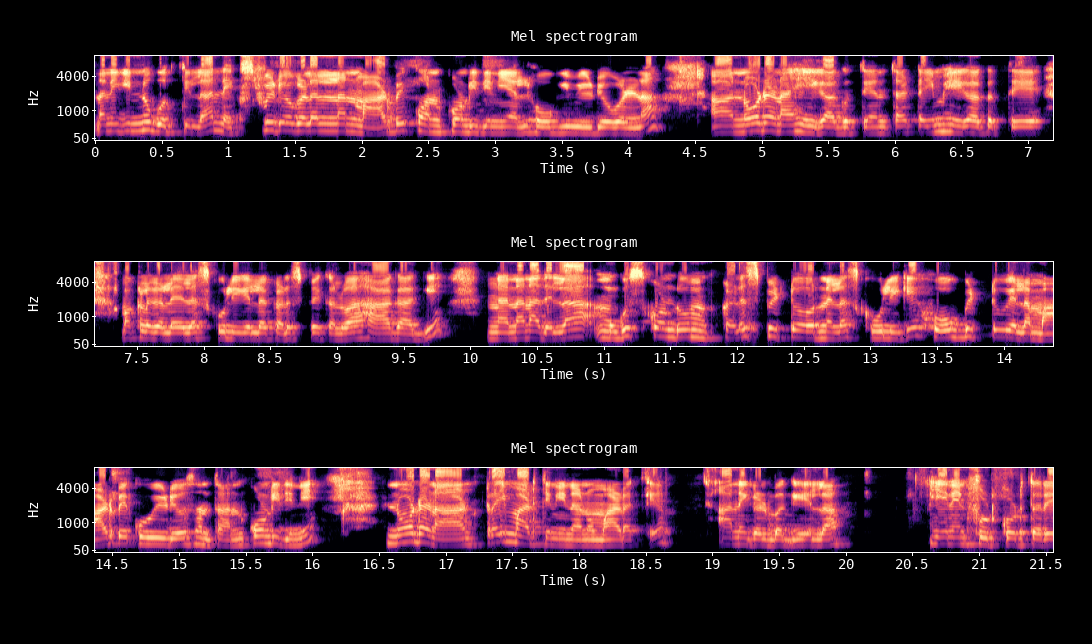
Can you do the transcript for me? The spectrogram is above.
ನನಗೆ ಇನ್ನೂ ಗೊತ್ತಿಲ್ಲ. ನೆಕ್ಸ್ಟ್ ವಿಡಿಯೋಗಳಲ್ಲಿ ನಾನು ಮಾಡ್ಬೇಕು ಅನ್ಕೊಂಡಿದೀನಿ ಅಲ್ಲಿ ಹೋಗಿ ವಿಡಿಯೋಗಳನ್ನ ನೋಡೋಣ ಹೇಗಾಗುತ್ತೆ ಅಂತ. ಟೈಮ್ ಹೇಗಾಗುತ್ತೆ? ಮಕ್ಳುಗಳೆಲ್ಲ ಸ್ಕೂಲಿಗೆಲ್ಲ ಕಳಿಸ್ಬೇಕಲ್ವಾ? ಹಾಗಾಗಿ ನಾನು ಅದೆಲ್ಲ ಮುಗಿಸ್ಕೊಂಡು ಕಳಿಸ್ಬಿಟ್ಟು ಅವ್ರನ್ನೆಲ್ಲ ಸ್ಕೂಲಿಗೆ ಹೋಗ್ಬಿಟ್ಟು ಎಲ್ಲ ಮಾಡ್ಬೇಕು ವಿಡಿಯೋಸ್ ಅಂತ ಅನ್ಕೊಂಡಿದೀನಿ. ನೋಡೋಣ ಟ್ರೈ ಮಾಡ್ತೀನಿ ನಾನು ಮಾಡಕ್ಕೆ. ಆನೆಗಳ ಬಗ್ಗೆ ಎಲ್ಲ ಏನೇನ್ ಫುಡ್ ಕೊಡ್ತಾರೆ,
